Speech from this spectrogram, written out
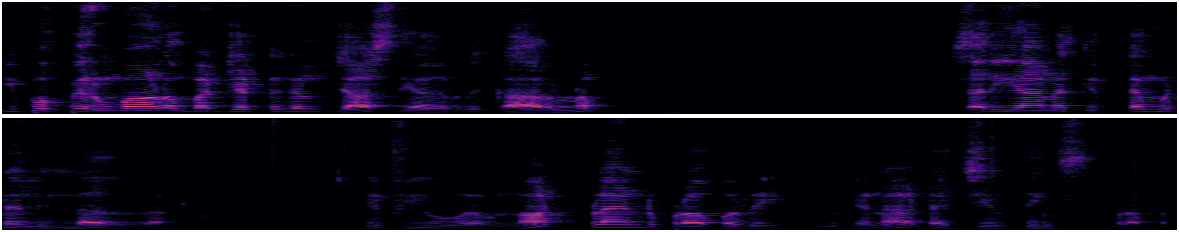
இப்போ பெரும்பாலும் பட்ஜெட்டுகள் ஜாஸ்தி ஆகிறது காரணம் சரியான திட்டமிடல் இல்லாததுதான். If you have not planned properly you can not achieve things properly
